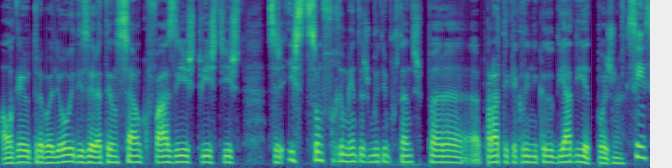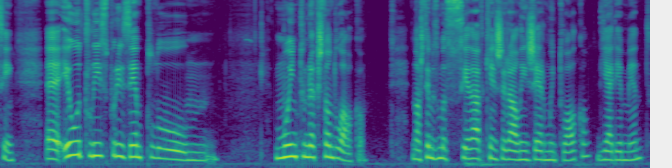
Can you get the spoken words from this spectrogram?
alguém o trabalhou e dizer: Atenção, que faz isto, isto, isto. Ou seja, isto são ferramentas muito importantes para a prática clínica do dia a dia, depois, não é? Sim, sim. Eh, eu utilizo, por exemplo, muito na questão do álcool. Nós temos uma sociedade que, em geral, ingere muito álcool diariamente,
